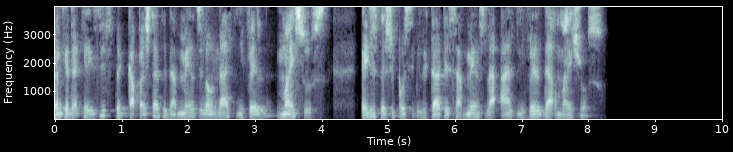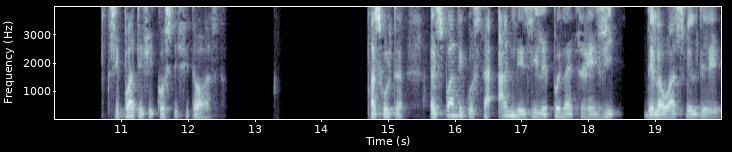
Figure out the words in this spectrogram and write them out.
Pentru că dacă există capacitatea de a merge la un alt nivel mai sus, există și posibilitatea să mergi la alt nivel, dar mai jos. Și poate fi costisitor asta. Ascultă, îți poate costa ani de zile până îți revii de la o astfel de,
